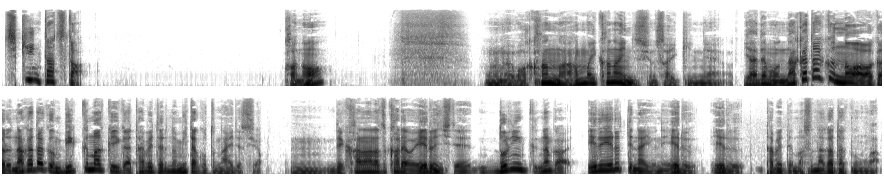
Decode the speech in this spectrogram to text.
チキンタツタ。かな？うん、わかんない。あんま行かないんですよ、最近ね。いや、でも中田くんのはわかる。中田くんビッグマック以外食べてるの見たことないですよ。うん。で、必ず彼は L にして、ドリンク、なんか LL ってないよね。L、L 食べてます、中田くんは。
